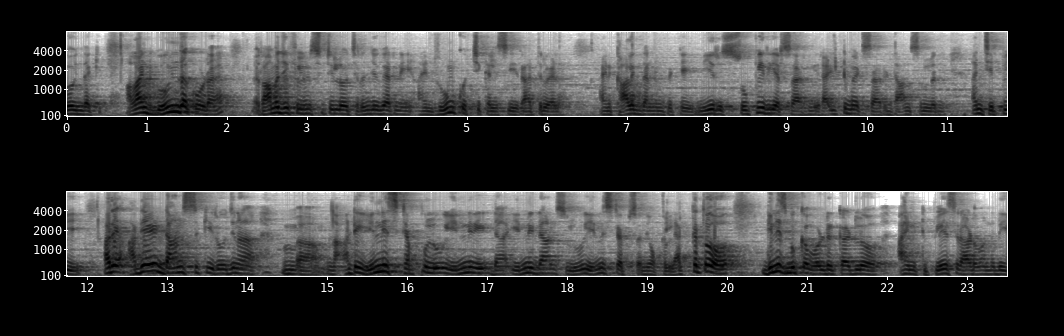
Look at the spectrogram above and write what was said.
గోవిందాకి. అలాంటి గోవిందా కూడా రామజీ ఫిల్మ్ సిటీలో చిరంజీవి గారిని ఆయన రూమ్కి వచ్చి కలిసి రాత్రి వేళ ఆయన కాళ్ళకి దండం పెట్టి మీరు సుపీరియర్ సార్ మీరు అల్టిమేట్ సార్ డాన్సులని అని చెప్పి అరే అదే డాన్స్కి రోజున అంటే ఎన్ని స్టెప్పులు ఎన్ని డా- ఎన్ని డాన్సులు ఎన్ని స్టెప్స్ అని ఒక లెక్కతో గిన్నిస్ బుక్ ఆఫ్ వరల్డ్ రికార్డులో ఆయనకి ప్లేస్ రావడం అన్నది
